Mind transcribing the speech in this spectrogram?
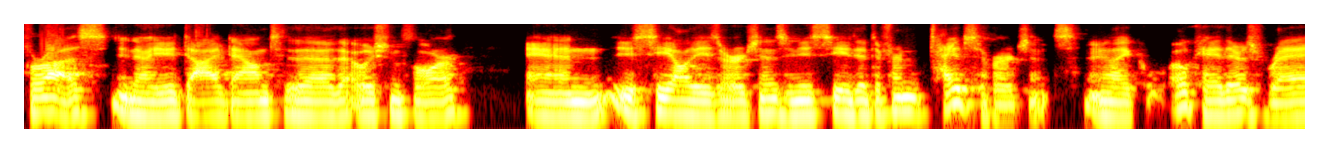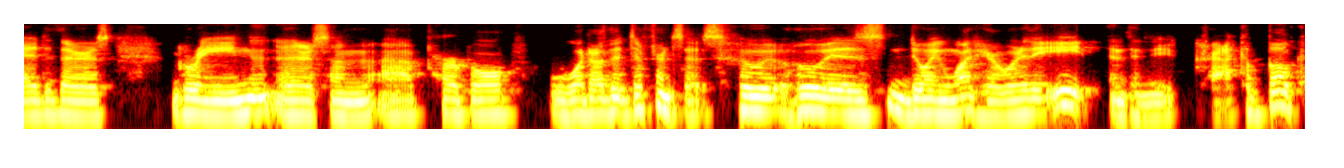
for us, you know, you dive down to the, the ocean floor and you see all these urchins and you see the different types of urchins. And you're like, okay, there's red, there's green, there's some uh, purple. What are the differences? Who who is doing what here? What do they eat? And then you crack a book.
